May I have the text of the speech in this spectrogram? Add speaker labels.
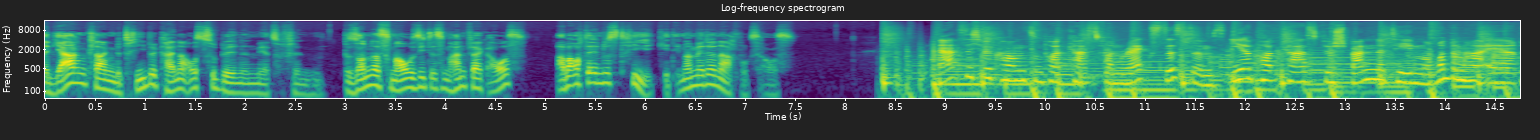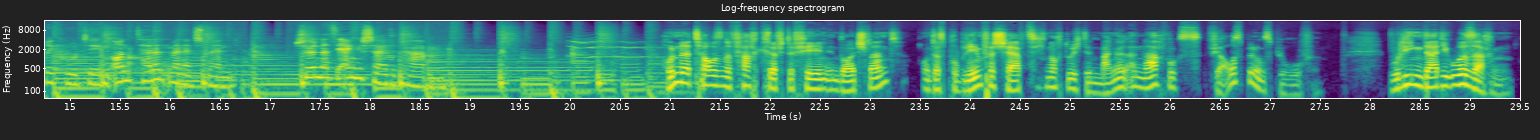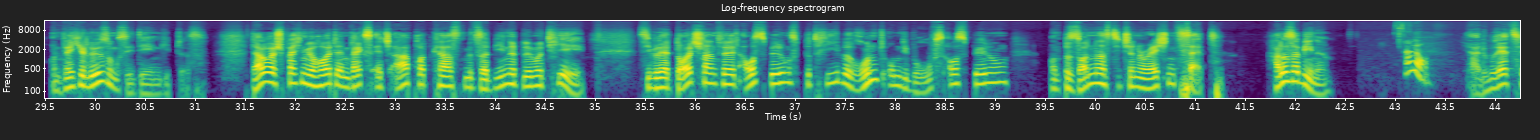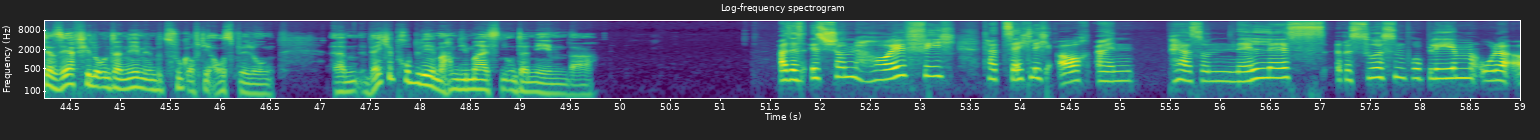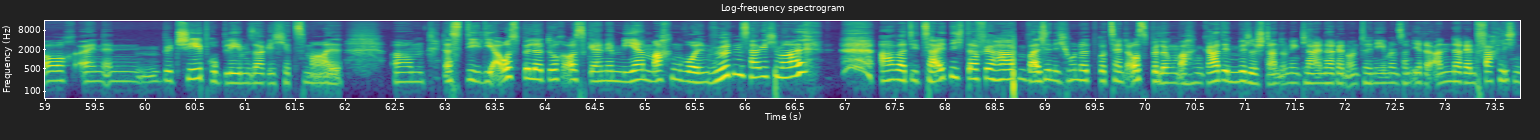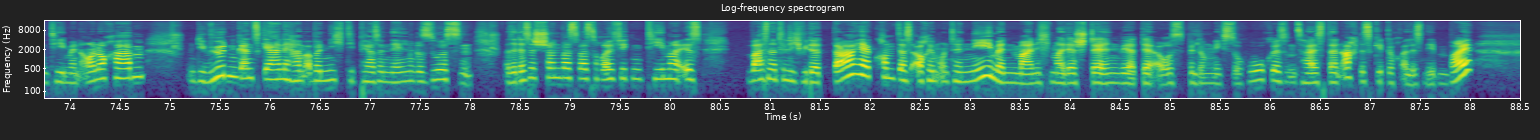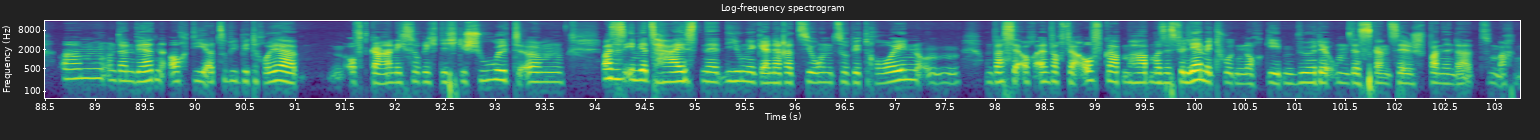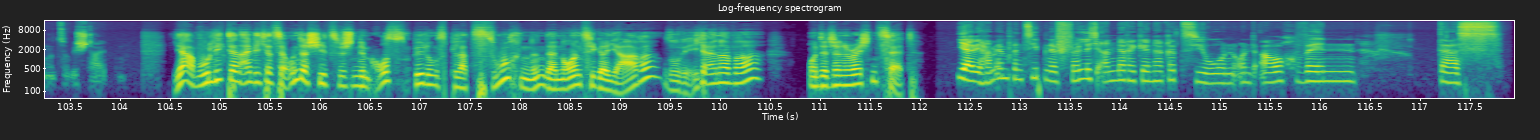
Speaker 1: Seit Jahren klagen Betriebe, keine Auszubildenden mehr zu finden. Besonders mau sieht es im Handwerk aus, aber auch der Industrie geht immer mehr der Nachwuchs aus.
Speaker 2: Herzlich willkommen zum Podcast von Rex Systems, Ihr Podcast für spannende Themen rund um HR, Recruiting und Talentmanagement. Schön, dass Sie eingeschaltet haben.
Speaker 1: Hunderttausende Fachkräfte fehlen in Deutschland und das Problem verschärft sich noch durch den Mangel an Nachwuchs für Ausbildungsberufe. Wo liegen da die Ursachen und welche Lösungsideen gibt es? Darüber sprechen wir heute im Rex HR Podcast mit Sabine Blemotier. Sie berät deutschlandweit Ausbildungsbetriebe rund um die Berufsausbildung und besonders die Generation Z. Hallo Sabine.
Speaker 3: Hallo.
Speaker 1: Ja, du berätst ja sehr viele Unternehmen in Bezug auf die Ausbildung. Ähm, welche Probleme haben die meisten Unternehmen da?
Speaker 3: Also es ist schon häufig tatsächlich auch ein personelles Ressourcenproblem oder auch ein, ein Budgetproblem, sage ich jetzt mal, ähm, dass die, die Ausbilder durchaus gerne mehr machen wollen würden, sage ich mal, aber die Zeit nicht dafür haben, weil sie nicht 100 Prozent Ausbildung machen, gerade im Mittelstand und in kleineren Unternehmen, sondern ihre anderen fachlichen Themen auch noch haben. Und die würden ganz gerne, haben aber nicht die personellen Ressourcen. Also das ist schon was, was häufig ein Thema ist, was natürlich wieder daher kommt, dass auch im Unternehmen manchmal der Stellenwert der Ausbildung nicht so hoch ist und das heißt dann, ach, das geht doch alles nebenbei. Ähm, und dann werden auch die Azubi-Betreuer oft gar nicht so richtig geschult, ähm, was es eben jetzt heißt, ne, die junge Generation zu betreuen und was sie auch einfach für Aufgaben haben, was es für Lehrmethoden noch geben würde, um das Ganze spannender zu machen und zu gestalten.
Speaker 1: Ja, wo liegt denn eigentlich jetzt der Unterschied zwischen dem Ausbildungsplatz Suchenden der 90er Jahre, so wie ich einer war, und der Generation Z?
Speaker 3: Ja, wir haben im Prinzip eine völlig andere Generation und auch wenn das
